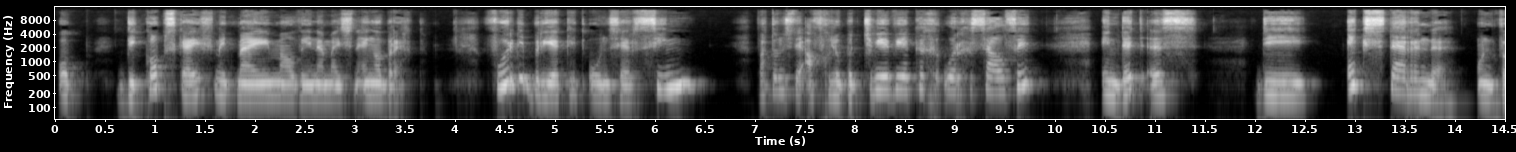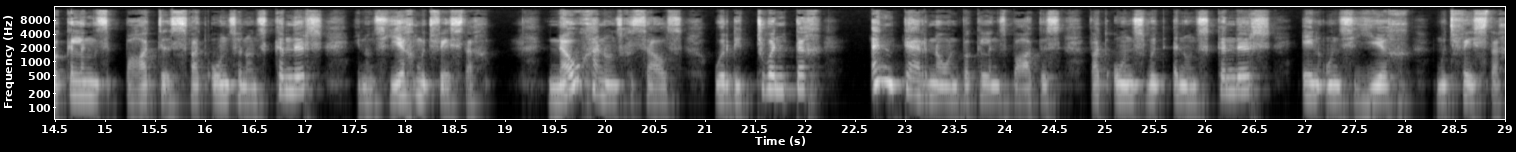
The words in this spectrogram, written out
op die Kopskyf met my Malwena Meisen Engelbrecht. Voor die breek het ons hersien wat ons die afgelope 2 weke geoorgesels het en dit is die eksterne ontwikkelingsbates wat ons in ons kinders en ons jeug moet vestig. Nou gaan ons gesels oor die 20 interne ontwikkelingsbates wat ons moet in ons kinders en ons jeug moet vestig.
